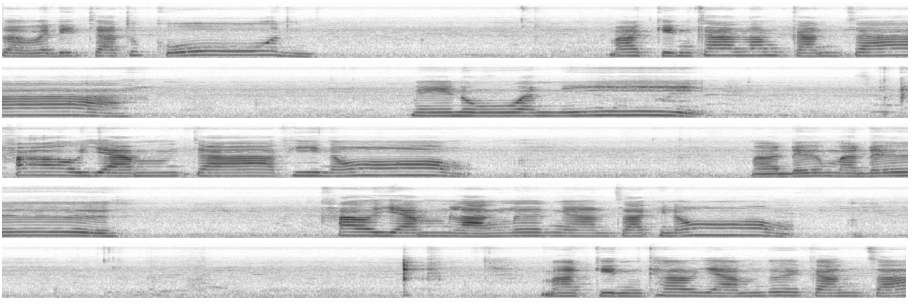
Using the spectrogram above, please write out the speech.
สวัสดีจ้าทุกคน มากินข้าวน้ำกันจ้า เมนูวันนี้ ข้าวยำจ้าพี่น้อง มาเด้อมาเด้อข้าวยำหลังเลิกงานจ้าพี่น้อง มากินข้าวยำด้วยกันจ้า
